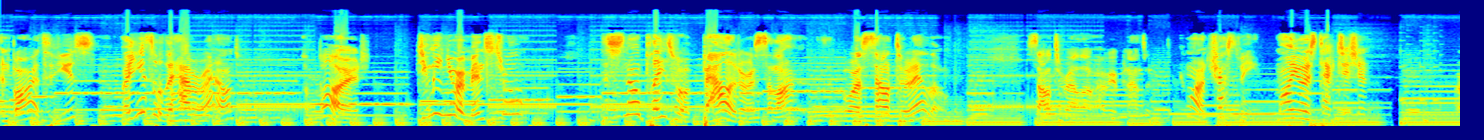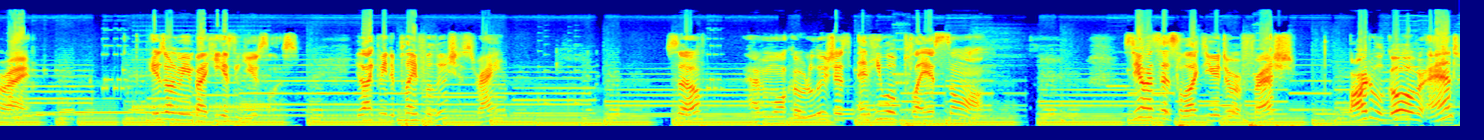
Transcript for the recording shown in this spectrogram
and bards are, use are useful to have around. A bard? Do you mean you're a minstrel? This is no place for a ballad or a salon or a saltarello. Saltarello, however you pronounce it. Come on, trust me. I'm all yours, tactician. Alright. Here's what I mean by he isn't useless. You like me to play for Lucius, right? So, have him walk over to Lucius, and he will play a song. See how says select unit to refresh? Bard will go over and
